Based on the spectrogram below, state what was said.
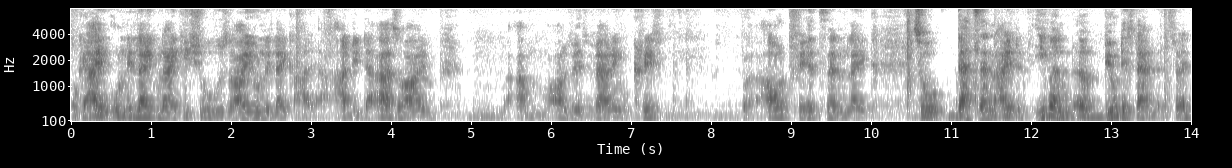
okay i only like nike shoes or i only like adidas or i'm i'm always wearing crisp outfits and like so that's an idea even uh, beauty standards right?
